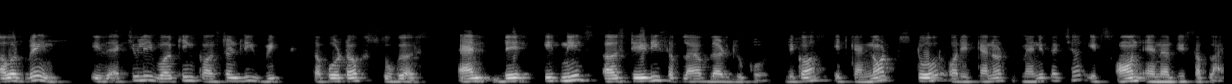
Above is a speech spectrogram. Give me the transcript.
Our brain is actually working constantly with support of sugars and they, it needs a steady supply of blood glucose because it cannot store or it cannot manufacture its own energy supply.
